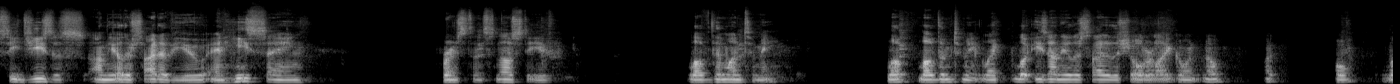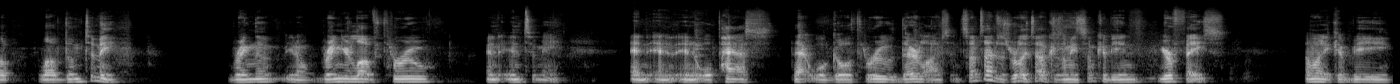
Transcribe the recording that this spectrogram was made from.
see Jesus on the other side of you. And he's saying, for instance, no, Steve, love them unto me. Love, love them to me. Like, look, he's on the other side of the shoulder, like going, nope, what? oh, love, love them to me. Bring them, you know, bring your love through and into me and, and, and it will pass that will go through their lives and sometimes it's really tough because i mean some could be in your face somebody could be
